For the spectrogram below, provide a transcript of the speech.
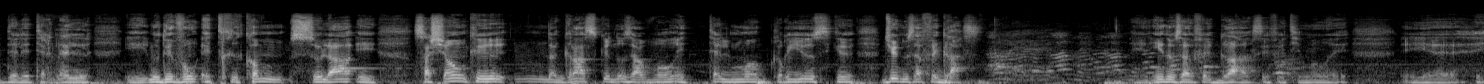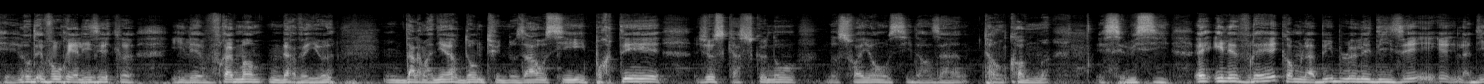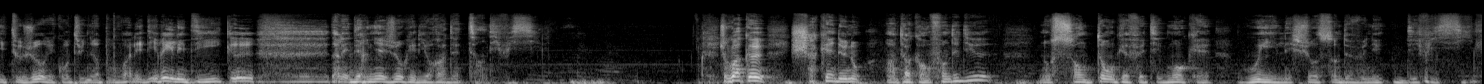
de l'éternel. Et nous devons être comme cela et sachant que la grâce que nous avons est tellement glorieuse que Dieu nous a fait grâce. Il nous a fait grâce, effectivement. Et, euh, nous devons réaliser qu'il est vraiment merveilleux dans la manière dont tu nous as aussi portés jusqu'à ce que nous, soyons aussi dans un temps comme celui-ci. Et il est vrai, comme la Bible le disait, il a dit toujours, il continue à pouvoir le dire, il dit que dans les derniers jours, il y aura des temps difficiles. Je crois que chacun de nous, en tant qu'enfant de Dieu, nous sentons qu'effectivement que oui, les choses sont devenues difficiles.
